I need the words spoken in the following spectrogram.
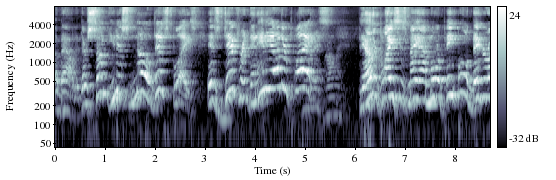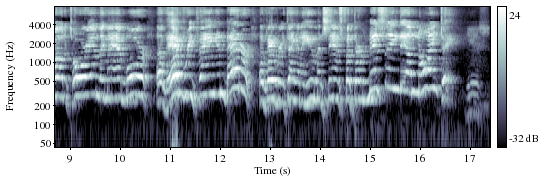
about it. There's some, you just know this place is different than any other place. Right. The other places may have more people, a bigger auditorium, they may have more of everything and better of everything in a human sense, but they're missing the anointing. Yes.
